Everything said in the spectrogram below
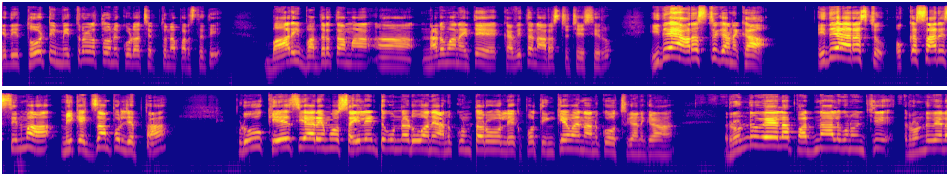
ఏది తోటి మిత్రులతోని కూడా చెప్తున్న పరిస్థితి. భారీ భద్రత నడుమనైతే కవితను అరెస్ట్ చేసిర్రు. ఇదే అరెస్ట్ గనక ఇదే అరెస్ట్ ఒక్కసారి సినిమా మీకు ఎగ్జాంపుల్ చెప్తా. ఇప్పుడు కేసీఆర్ ఏమో సైలెంట్గా ఉన్నాడు అని అనుకుంటారో లేకపోతే ఇంకేమైనా అనుకోవచ్చు కనుక రెండు వేల పద్నాలుగు నుంచి రెండు వేల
